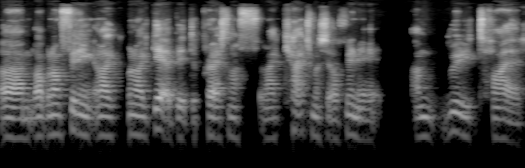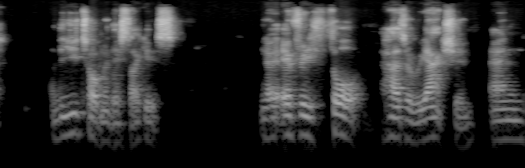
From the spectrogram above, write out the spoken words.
um, like when I'm feeling, I, when I get a bit depressed and I, and I catch myself in it, I'm really tired. And you told me this, like it's, you know, every thought has a reaction. And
